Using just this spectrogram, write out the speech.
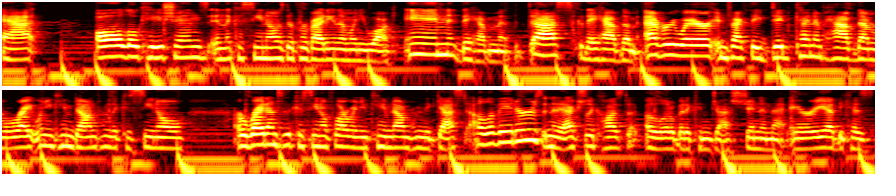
at all locations in the casinos. They're providing them when you walk in, they have them at the desk, they have them everywhere. In fact, they did kind of have them right when you came down from the casino or right onto the casino floor when you came down from the guest elevators and it actually caused a little bit of congestion in that area because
